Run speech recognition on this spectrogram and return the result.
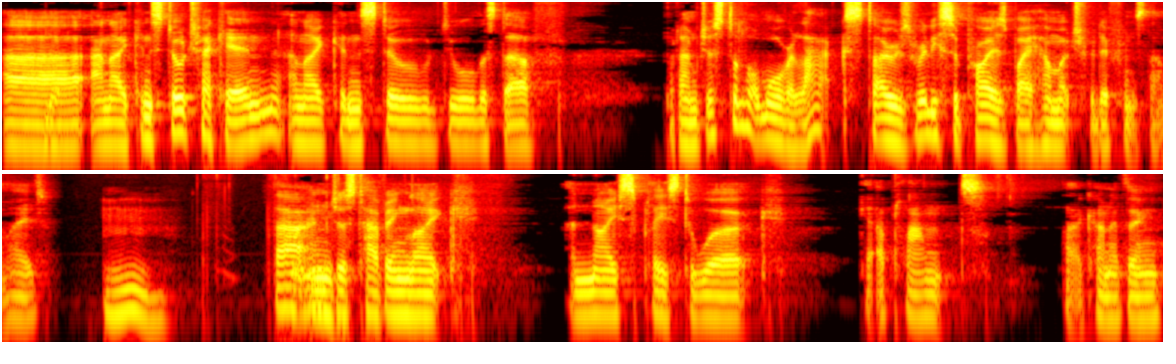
Uh, and I can still check in and I can still do all the stuff, but I'm just a lot more relaxed. I was really surprised by how much of a difference that made. That and just having like a nice place to work, get a plant, that kind of thing.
